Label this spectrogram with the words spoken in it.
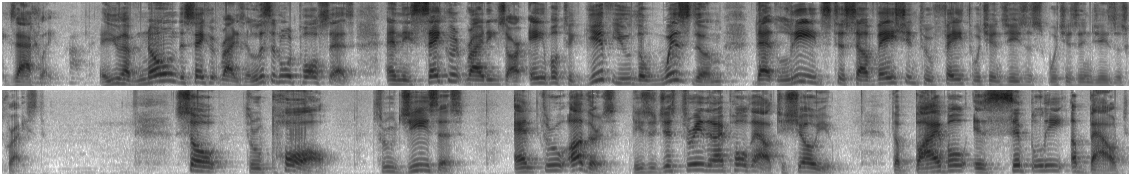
Exactly. And you have known the sacred writings. And listen to what Paul says. And these sacred writings are able to give you the wisdom that leads to salvation through faith which in Jesus which is in Jesus Christ. So through Paul, through Jesus, and through others, these are just three that I pulled out to show you. The Bible is simply about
